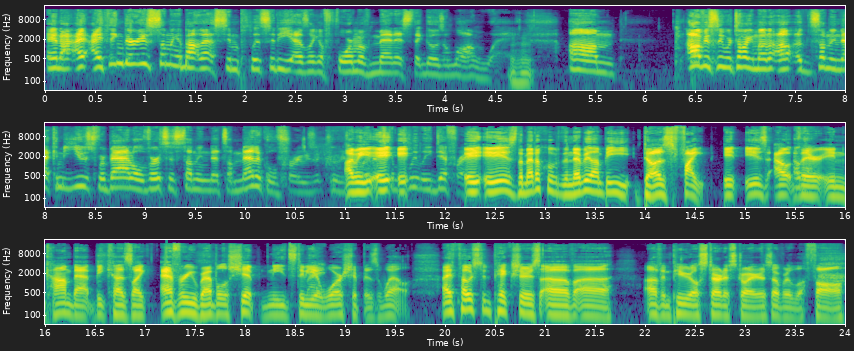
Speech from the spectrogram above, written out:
And I I think there is something about that simplicity as like a form of menace that goes a long way. Mm-hmm. Um. Obviously, we're talking about uh, something that can be used for battle versus something that's a medical cruiser. I mean, it's it- it- completely different. It, it is the medical. The Nebulon B does fight. It is out there in combat because like every rebel ship needs to be a warship as well. I've posted pictures of uh of Imperial Star Destroyers over Lothal,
